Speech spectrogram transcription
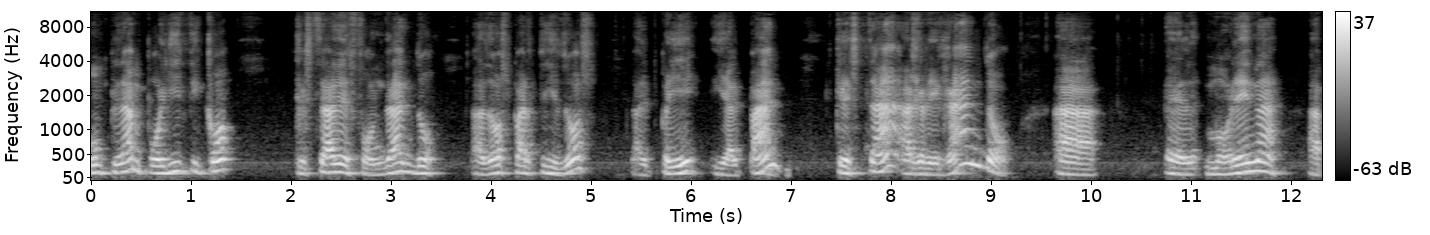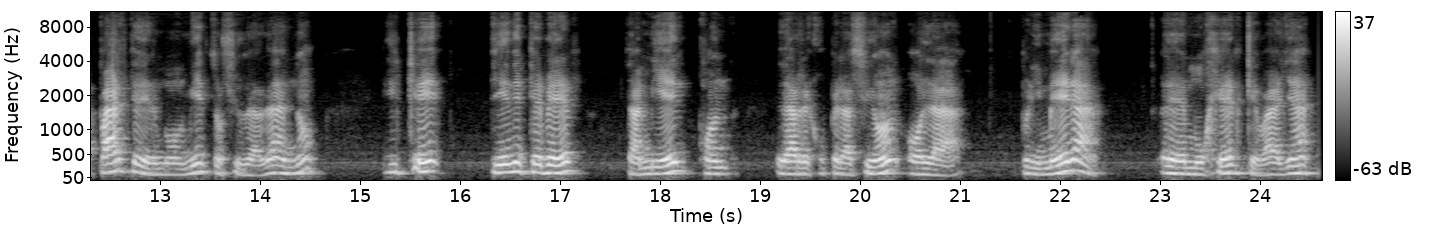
un plan político que está desfondando a dos partidos, al PRI y al PAN, que está agregando a el Morena aparte del movimiento ciudadano y que tiene que ver también con la recuperación o la primera eh, mujer que vaya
